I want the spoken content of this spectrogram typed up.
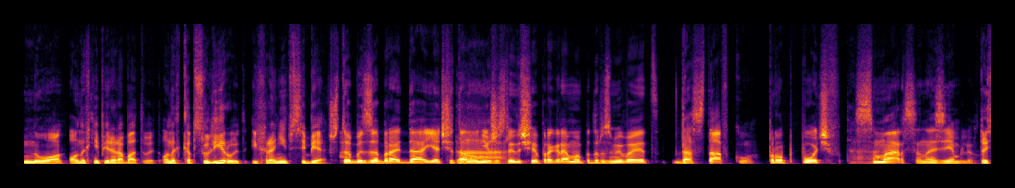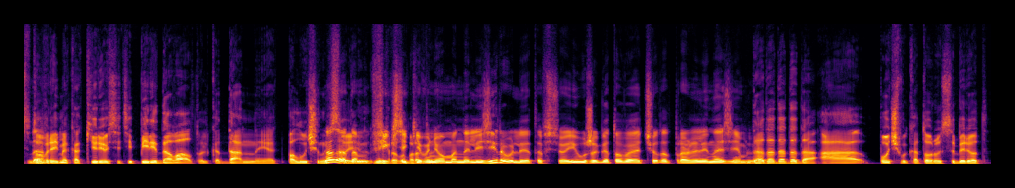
Но, он их не перерабатывает, он их капсулирует и хранит в себе. чтобы забрать, да, я читал, Да. у них же следующая программа подразумевает доставку проб почв Да. с Марса на Землю. То есть в Да. то время как Curiosity передавал только данные, полученные Ну в да, там фиксики в нем анализировали это все и уже готовый отчет отправляли на Землю. Да-да-да-да-да. А почвы, которую соберет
